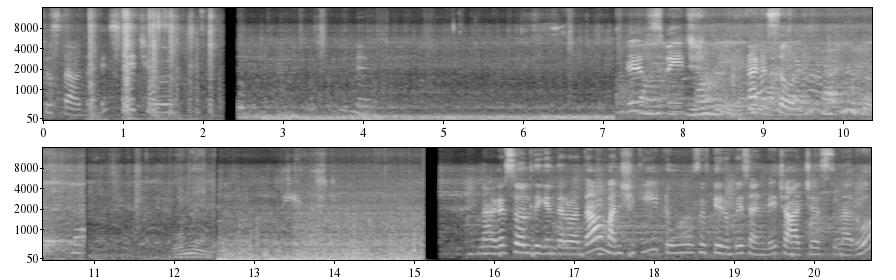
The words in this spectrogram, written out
చూస్తూ ఉండండి. స్టేచ్యూ నాగసోల్ నాగర్సోల్ దిగిన తర్వాత మనిషికి టూ ఫిఫ్టీ రూపీస్ అండి ఛార్జ్ చేస్తున్నారు.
